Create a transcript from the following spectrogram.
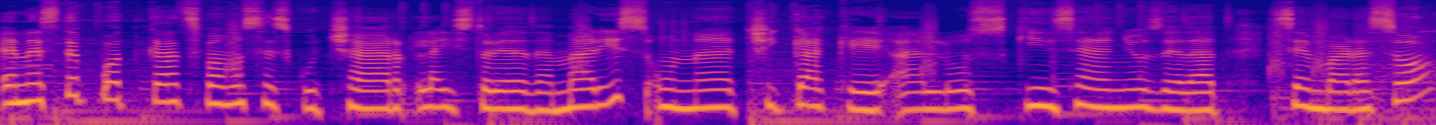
En este podcast vamos a escuchar la historia de Damaris, una chica que a los 15 años de edad se embarazó,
